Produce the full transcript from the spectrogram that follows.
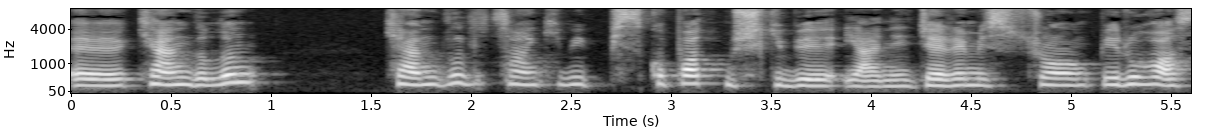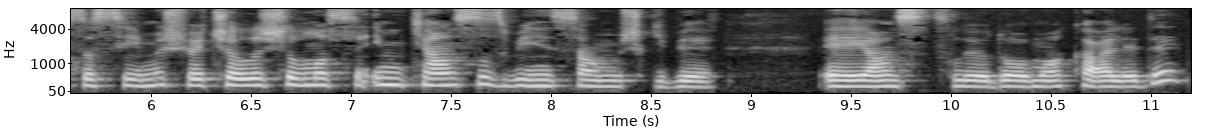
e, Kendall'ın Kendall sanki bir psikopatmış gibi yani Jeremy Strong bir ruh hastasıymış ve çalışılması imkansız bir insanmış gibi e, yansıtılıyordu o makalede.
